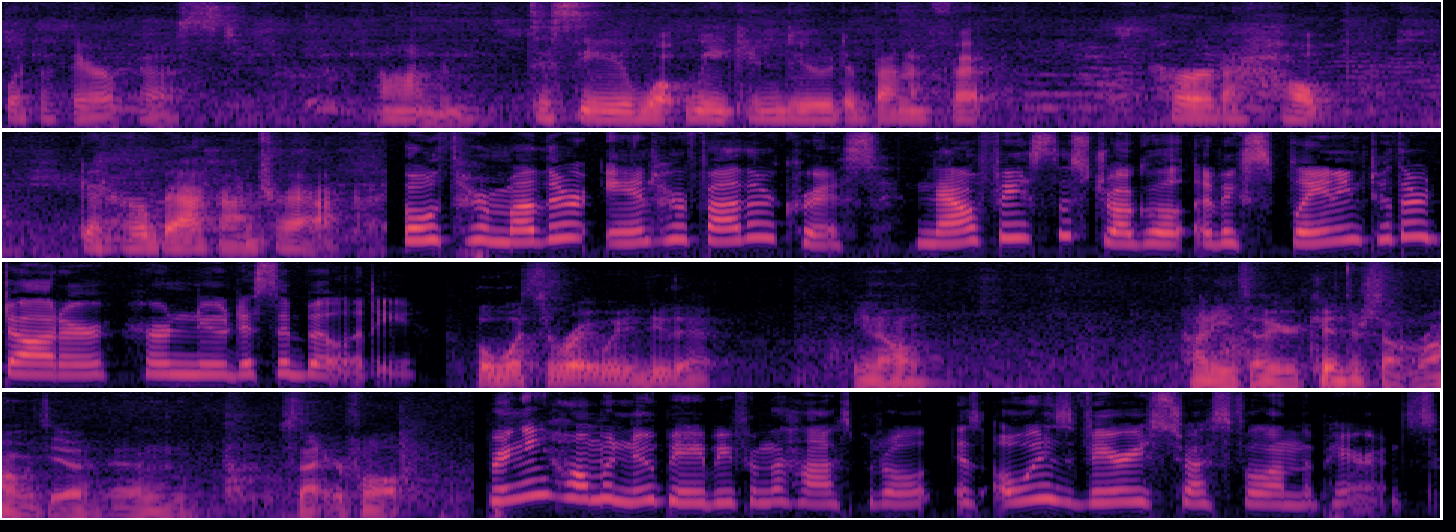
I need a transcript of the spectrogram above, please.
with a therapist um, to see what we can do to benefit her to help get her back on track. Both her mother and her father, Chris, now face the struggle of explaining to their daughter her new disability. But what's the right way to do that? You know? How do you tell your kids there's something wrong with you and it's not your fault? Bringing home a new baby from the hospital is always very stressful on the parents.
